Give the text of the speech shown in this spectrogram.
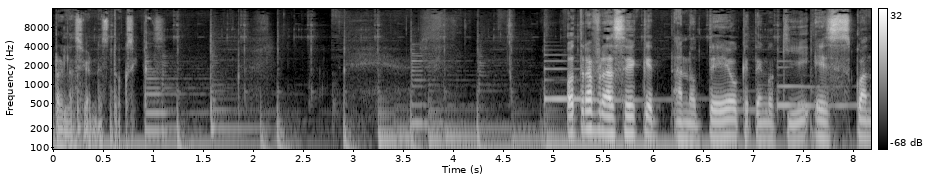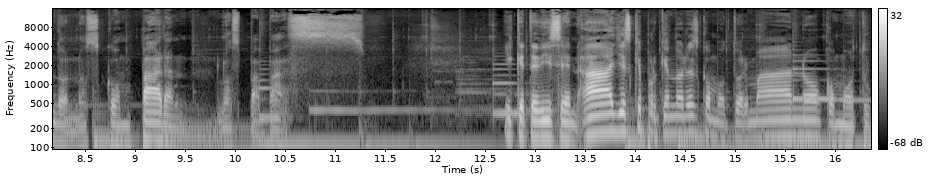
Relaciones tóxicas. Otra frase que anoté o que tengo aquí es cuando nos comparan los papás. Y que te dicen, ay, es que ¿por qué no eres como tu hermano, como tu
